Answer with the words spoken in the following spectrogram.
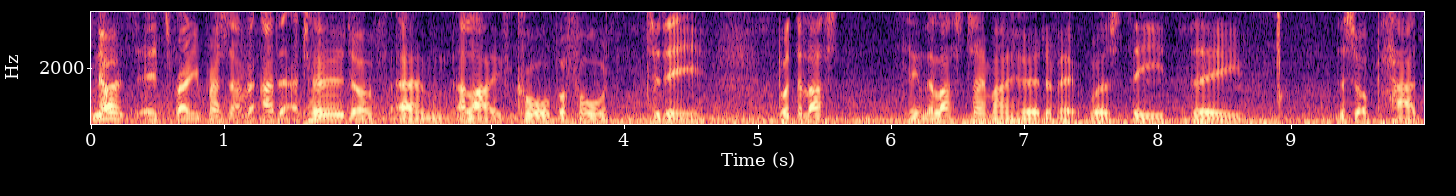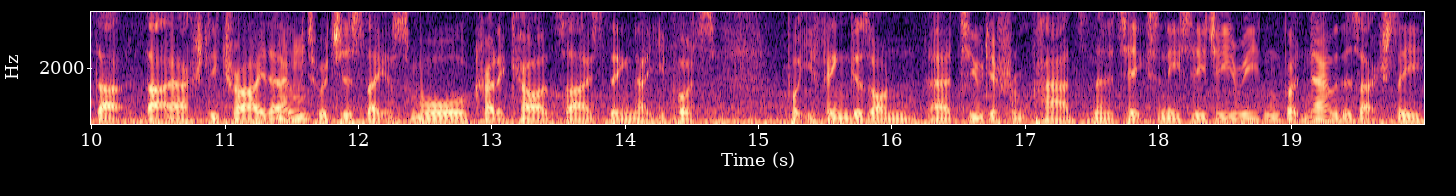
no, it's, it's very impressive. I'd, I'd heard of um, live Core before today, but the last, I think the last time I heard of it was the the the sort of pad that that I actually tried out, Mhm. which is like a small credit card size thing that you put put your fingers on uh, two different pads, and then it takes an ECG reading. But now there's actually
